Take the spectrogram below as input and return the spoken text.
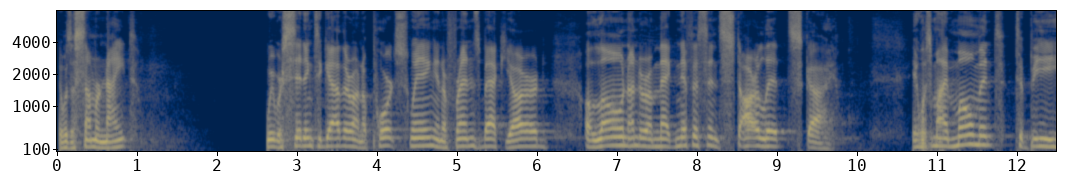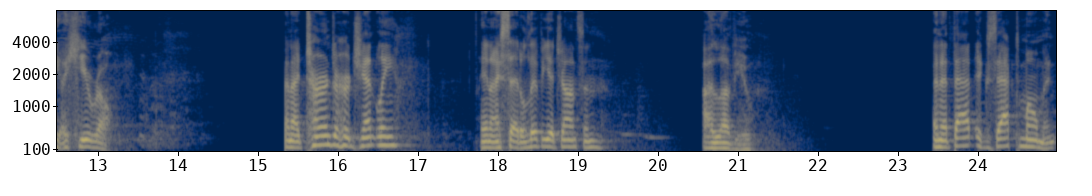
It was a summer night. We were sitting together on a porch swing in a friend's backyard alone under a magnificent starlit sky. It was my moment to be a hero. And I turned to her gently and I said, Olivia Johnson, I love you. And at that exact moment,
